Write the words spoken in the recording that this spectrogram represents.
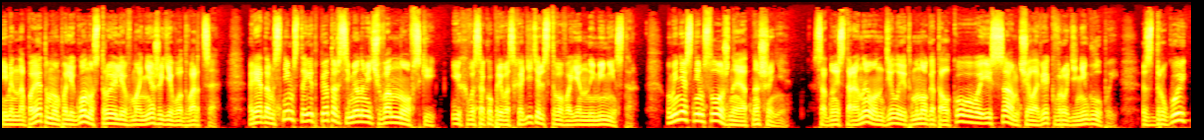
Именно поэтому полигон устроили в манеже его дворца. Рядом с ним стоит Петр Семенович Ванновский, их высокопревосходительство военный министр. У меня с ним сложные отношения. С одной стороны, он делает много толкового и сам человек вроде не глупый. С другой,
